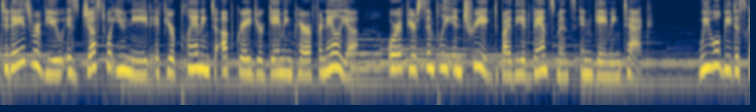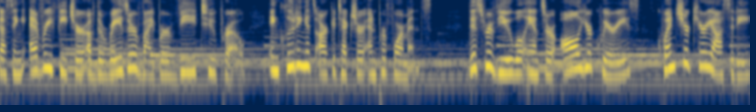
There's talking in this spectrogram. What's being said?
Today's review is just what you need if you're planning to upgrade your gaming paraphernalia or if you're simply intrigued by the advancements in gaming tech. We will be discussing every feature of the Razer Viper V2 Pro, including its architecture and performance. This review will answer all your queries, quench your curiosity,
